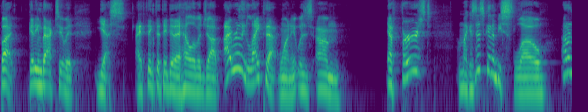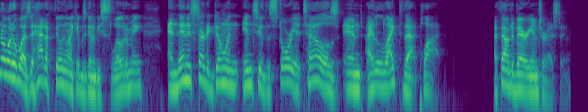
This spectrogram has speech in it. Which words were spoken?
But getting back to it, yes, I think that they did a hell of a job. I really liked that one. It was um at first, I'm like, is this gonna be slow? I don't know what it was. It had a feeling like it was gonna be slow to me. And then it started going into the story it tells, and I liked that plot. I found it very interesting.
